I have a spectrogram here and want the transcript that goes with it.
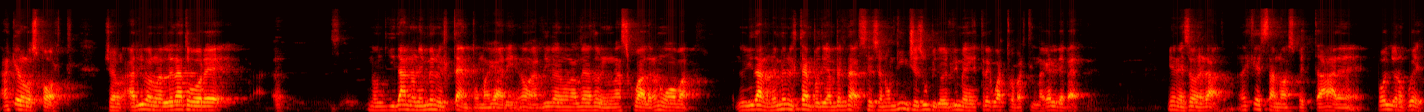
anche nello sport. Cioè, arriva un allenatore, eh, non gli danno nemmeno il tempo, magari, no? arriva un allenatore in una squadra nuova, non gli danno nemmeno il tempo di ambientarsi, se non vince subito le prime 3-4 partite, magari le perde. Viene esonerato. Che stanno a aspettare, vogliono quello,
